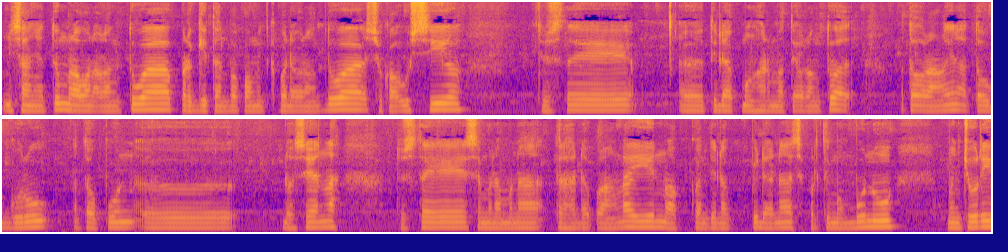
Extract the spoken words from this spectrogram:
misalnya tuh melawan orang tua, pergi tanpa pamit kepada orang tua, suka usil, terus teh e, tidak menghormati orang tua atau orang lain atau guru ataupun e, dosen lah. Terus teh semena-mena terhadap orang lain melakukan tindak pidana seperti membunuh mencuri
